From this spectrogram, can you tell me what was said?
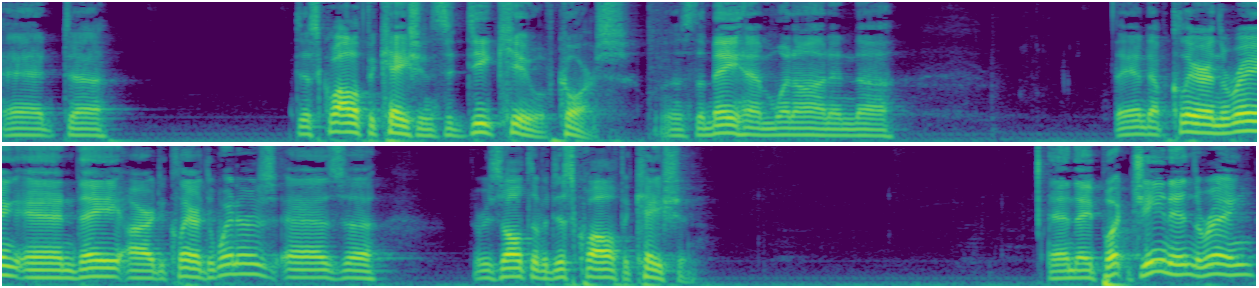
And uh, disqualifications, the DQ, of course, as the mayhem went on, and uh, they end up clearing the ring, and they are declared the winners as uh, the result of a disqualification. And they put Gene in the ring.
